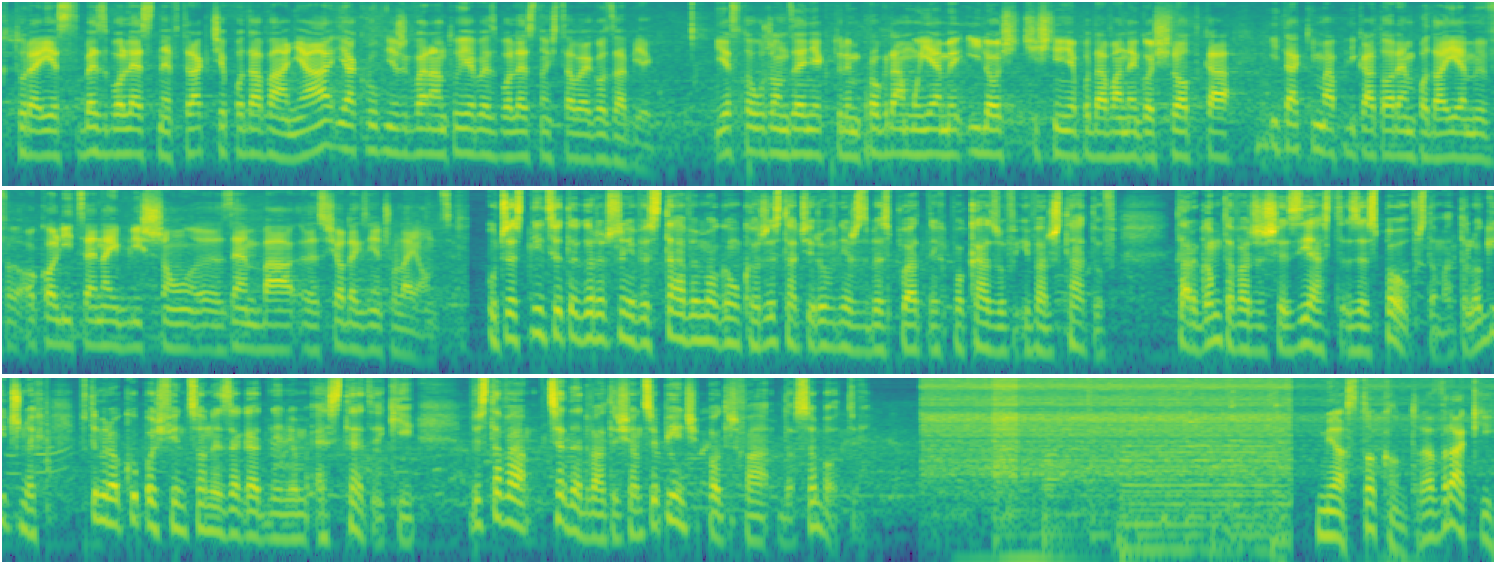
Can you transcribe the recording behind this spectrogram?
które jest bezbolesne w trakcie podawania, jak również gwarantuje bezbolesność całego zabiegu. Jest to urządzenie, którym programujemy ilość ciśnienia podawanego środka i takim aplikatorem podajemy w okolicę najbliższą e, zęba e, środek znieczulający. Uczestnicy tegorocznej wystawy mogą korzystać również z bezpłatnych pokazów i warsztatów. Targom towarzyszy zjazd zespołów stomatologicznych, w tym roku poświęcony zagadnieniom estetyki. Wystawa CD 2005 potrwa do soboty. Miasto kontra wraki.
